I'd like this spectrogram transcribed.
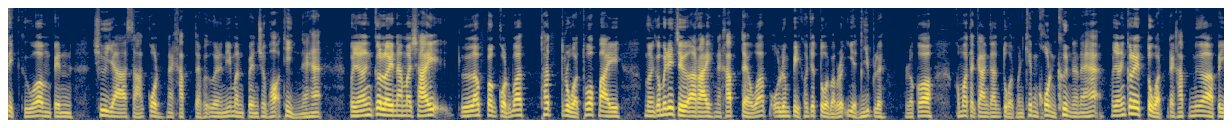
สิกคือว่ามันเป็นชื่อยาสากลนะครับแต่เผอิญอันนี้มันเป็นเฉพาะถิ่นนะฮะเราะฉะนั้นก็เลยนำมาใช้แล้วปรากฏว่าถ้าตรวจทั่วไป มันก็ไม่ได้เจออะไรนะครับ แต่ว่าโอลิมปิกเขาจะตรวจแบบละเอียดยิบเลย แล้วก็เขามาตรการการตรวจมันเข้มข้นขึ้นนะฮะเพราะฉะนั้นก็เลยตรวจนะครับเมื่อปี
